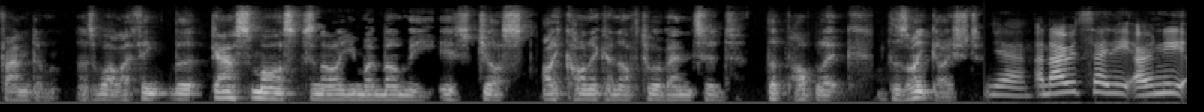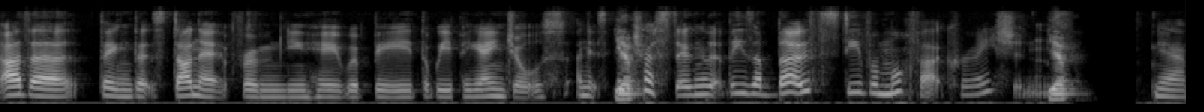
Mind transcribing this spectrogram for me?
fandom as well. I think that gas masks and "Are You My Mummy" is just iconic enough to have entered the public, the zeitgeist. Yeah, and I would say the only other thing that's done it from New Who would be the Weeping Angels, and it's Yep. interesting that these are both Steven Moffat creations. Yep. Yeah,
